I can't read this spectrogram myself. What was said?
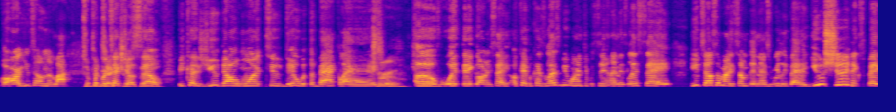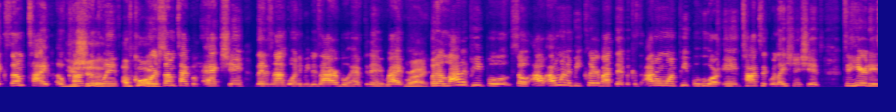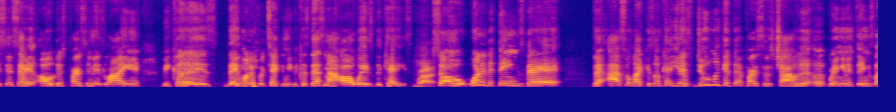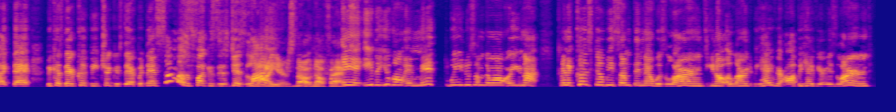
Or are you telling a lie to, to protect yourself because you don't want to deal with the backlash True. true. of what they're going to say. Okay, because let's be 100% honest. Let's say you tell somebody something that's really bad. You should expect some type of you should, consequence of or some type of action that is not going to be desirable after that, right? right. But a lot of people, so I, I want to be clear about that because I don't want people who are in toxic relationships to hear this and say, oh, this person is lying because they want to protect me because that's not always the case. Right. So one of the things that that I feel like is okay, yes, do look at that person's childhood upbringing and things like that because there could be triggers there. But then some motherfuckers is just liars. No, no, facts. And either you're gonna admit when you do something wrong or you're not. And it could still be something that was learned, you know, a learned behavior. All behavior is learned,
